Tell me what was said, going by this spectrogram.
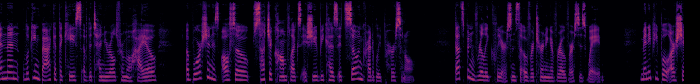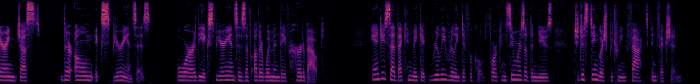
And then looking back at the case of the 10 year old from Ohio, abortion is also such a complex issue because it's so incredibly personal. That's been really clear since the overturning of Roe versus Wade. Many people are sharing just their own experiences or the experiences of other women they've heard about. Angie said that can make it really, really difficult for consumers of the news to distinguish between fact and fiction,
